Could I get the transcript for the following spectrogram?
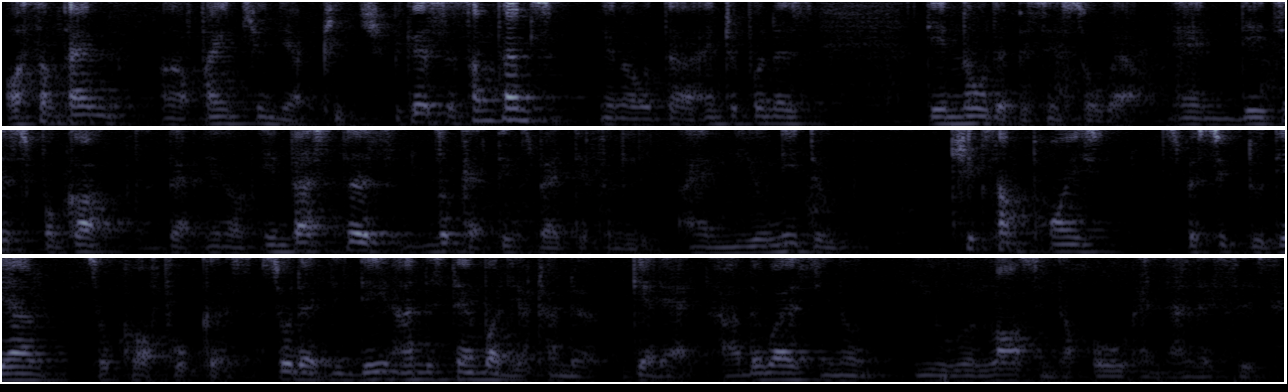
or sometimes uh, fine tune their pitch because sometimes you know the entrepreneurs they know the business so well. And they just forgot that you know investors look at things very differently. And you need to keep some points specific to their so-called focus so that they understand what you're trying to get at. Otherwise you know you were lost in the whole analysis.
